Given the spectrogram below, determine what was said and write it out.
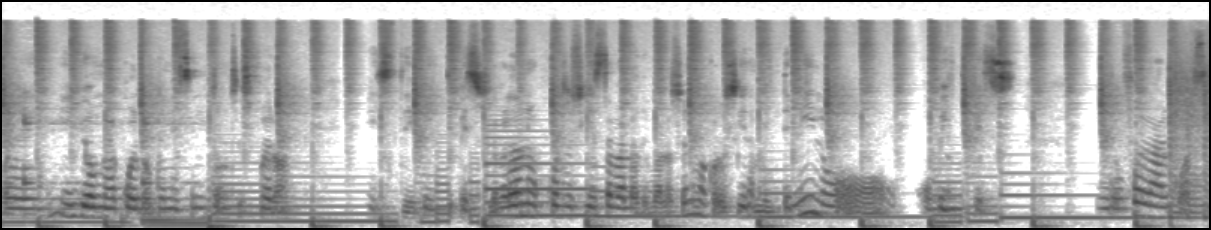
fue, y yo me acuerdo que en ese entonces fueron este, 20 pesos. La verdad no me acuerdo si ya estaba la devaluación, no me acuerdo si eran 20 mil o, o, 20 pesos. Pero fue algo así,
